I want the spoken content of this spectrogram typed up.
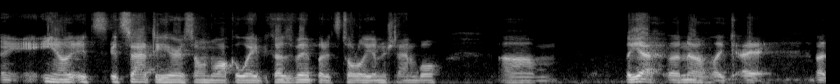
you know it's it's sad to hear someone walk away because of it, but it's totally understandable. Um, but yeah, uh, no, like I, uh,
